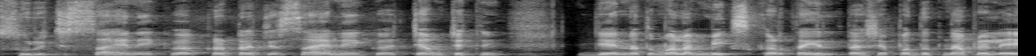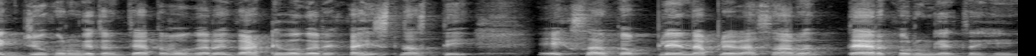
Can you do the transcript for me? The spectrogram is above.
सुरीच्या सहाय्याने किंवा कटराच्या सहाय्याने किंवा चमच्याचे. ज्यांना तुम्हाला मिक्स करता येईल तशा पद्धतीने आपल्याला एकजीव करून घ्यायचं त्यात वगैरे गाठी वगैरे काहीच नसते. एकसारखं प्लेन आपल्याला सारण तयार करून घ्यायचं हे.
